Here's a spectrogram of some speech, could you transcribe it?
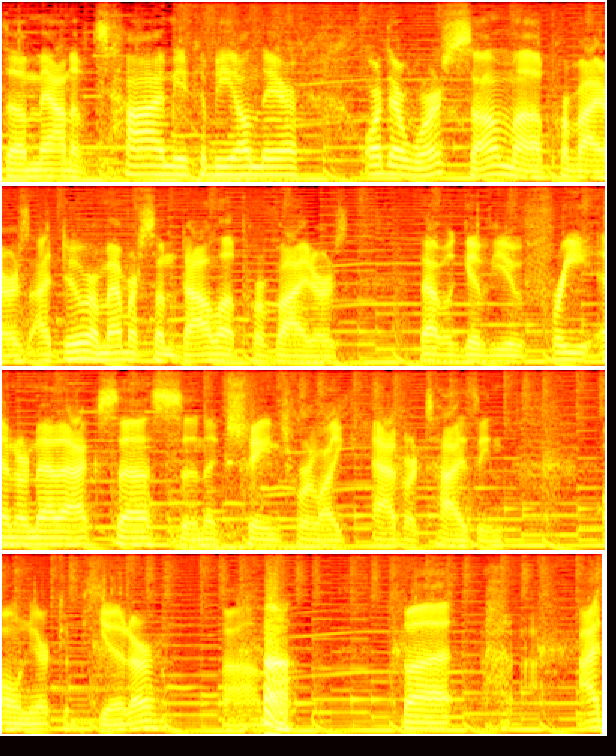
the amount of time you could be on there, or there were some uh, providers. I do remember some dial-up providers that would give you free internet access in exchange for like advertising on your computer. Um, huh. But I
